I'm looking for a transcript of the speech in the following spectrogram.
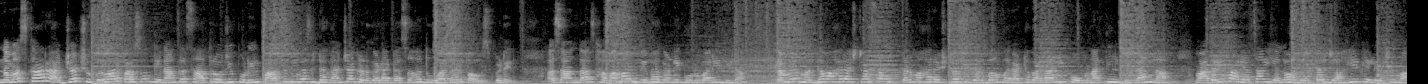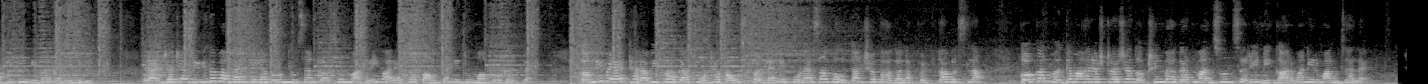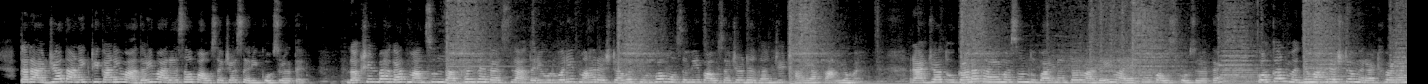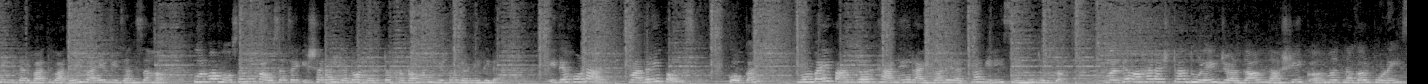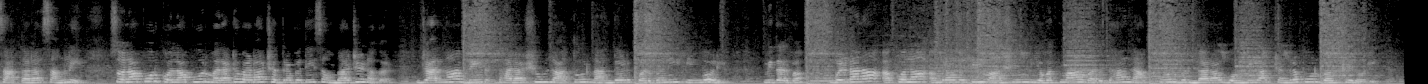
नमस्कार राज्यात शुक्रवारपासून दिनांक सात रोजी पुढील पाच दिवस ढगांच्या गडगडाटासह धुवाधार पाऊस पडेल असा अंदाज हवामान विभागाने गुरुवारी दिला. त्यामुळे मध्य महाराष्ट्रासह उत्तर महाराष्ट्र विदर्भ मराठवाडा आणि कोकणातील जिल्ह्यांना वादळी वाऱ्याचा येलो अलर्ट जाहीर केल्याची माहिती विभागाने दिली. राज्याच्या विविध भागात गेल्या दोन दिवसांपासून वादळी वाऱ्यासह पावसाने धुमाकूळ घातलाय. कमी वेळात ठराविक भागात मोठा पाऊस पडल्याने पुण्यासह बहुतांश भागाला फटका बसला. कोकण मध्य महाराष्ट्राच्या दक्षिण भागात मान्सून सरींनी गारवा निर्माण झालाय. तर राज्यात अनेक ठिकाणी वादळी वाऱ्यासह पावसाच्या सरी कोसळत आहेत. दक्षिण भागात मान्सून दाखल झाला असला तरी उर्वरित महाराष्ट्रावर पूर्व मोसमी पावसाच्या ढगांची छाया कायम आहे. राज्यात उकाडा कायम असून दुपारनंतर वादळी वाऱ्यासह पाऊस कोसळत आहे. कोकण मध्य महाराष्ट्र मराठवाडा आणि विदर्भात वादळी वारे विजांसह पूर्व मोसमी पावसाचा इशारा येलो अलर्ट हवामान विभागाने दिला इथे होणार वादळी पाऊस कोकण मुंबई पालघर ठाणे रायगड रत्नागिरी सिंधुदुर्ग. मध्य महाराष्ट्र धुळे जळगाव नाशिक अहमदनगर पुणे सातारा सांगली सोलापूर कोल्हापूर मराठवाडा छत्रपती संभाजीनगर जालना बीड धाराशिव लातूर नांदेड परभणी हिंगोली विदर्भ. बुलढाणा अकोला अमरावती वाशिम यवतमाळ वर्धा नागपूर भंडारा गोंदिया चंद्रपूर गडचिरोली.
